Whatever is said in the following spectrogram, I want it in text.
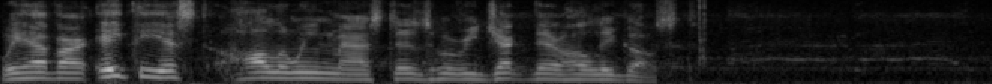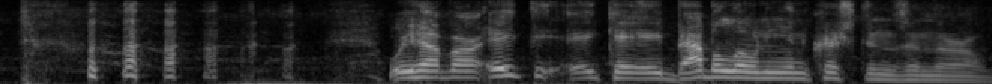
We have our atheist Halloween masters who reject their Holy Ghost. we have our athe aka Babylonian Christians in the room.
